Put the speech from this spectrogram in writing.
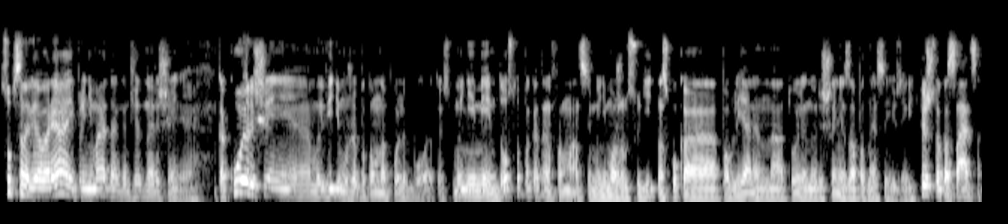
собственно говоря, и принимает окончательное решение. Какое решение мы видим уже потом на поле боя. То есть мы не имеем доступа к этой информации, мы не можем судить, насколько повлияли на то или иное решение западные союзники. Теперь, что касается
